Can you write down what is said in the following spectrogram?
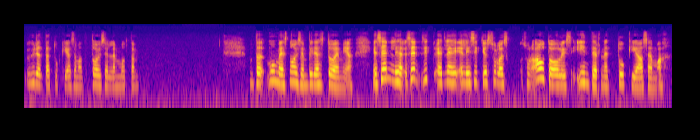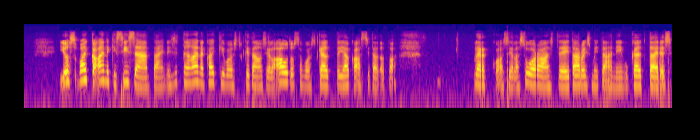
yhdeltä tukiasemalta toiselle, mutta mutta mun mielestä noisen pitäisi toimia. Ja sen, sen, sit, eli, eli sit jos sulla olisi, sun auto olisi internet-tukiasema, jos vaikka ainakin sisäänpäin, niin sitten aina kaikki voisi, ketä on siellä autossa, voisi käyttää, jakaa sitä tota, verkkoa siellä suoraan, sitten ei tarvitsisi mitään niin käyttää edes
